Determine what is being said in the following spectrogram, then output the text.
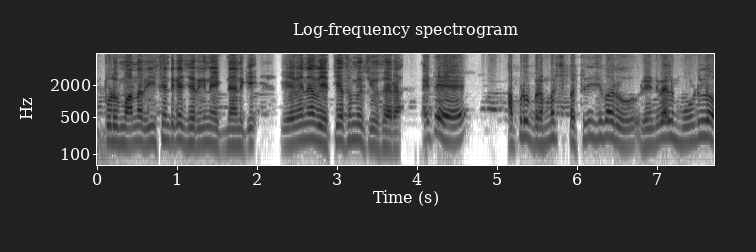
ఇప్పుడు మొన్న రీసెంట్గా జరిగిన యజ్ఞానికి ఏమైనా వ్యత్యాసం మీరు చూసారా? అయితే అప్పుడు బ్రహ్మర్షి పత్రిజీ వారు రెండు వేల మూడులో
